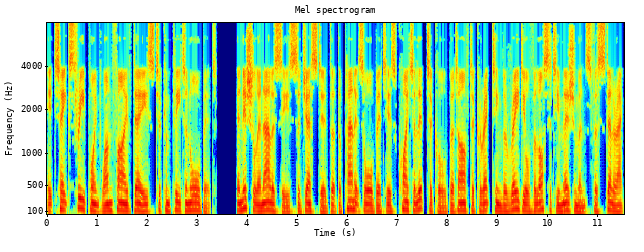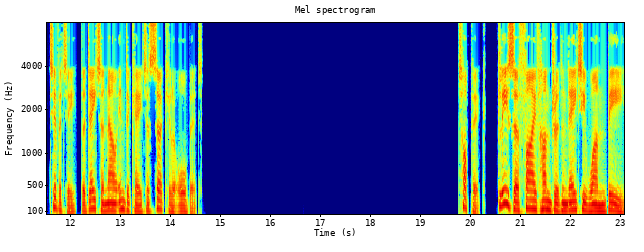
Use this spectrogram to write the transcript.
It takes 3.15 days to complete an orbit. Initial analyses suggested that the planet's orbit is quite elliptical but after correcting the radial velocity measurements for stellar activity, the data now indicate a circular orbit. Gliese 581b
